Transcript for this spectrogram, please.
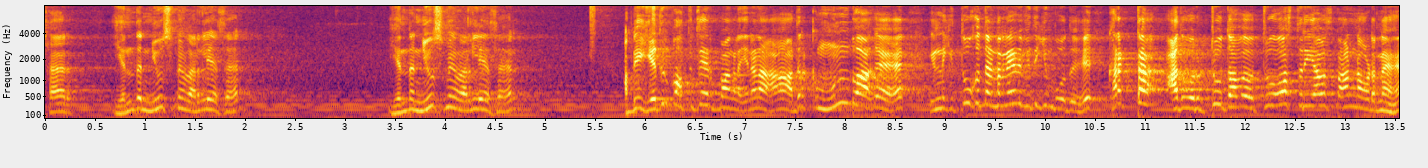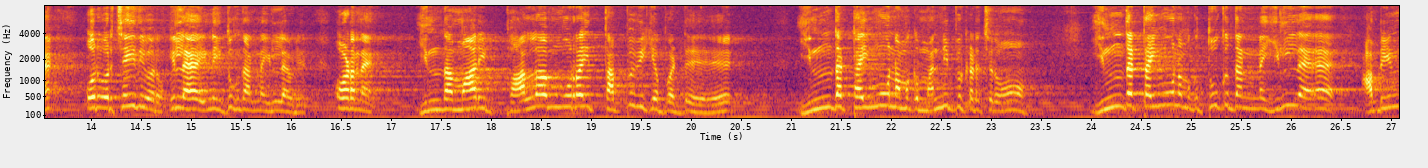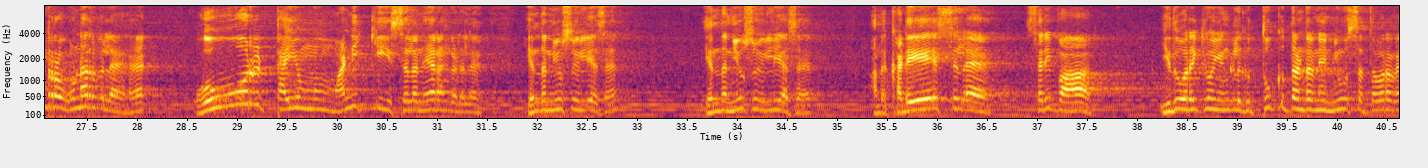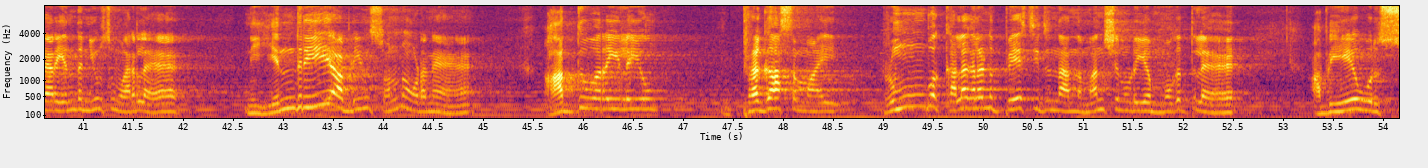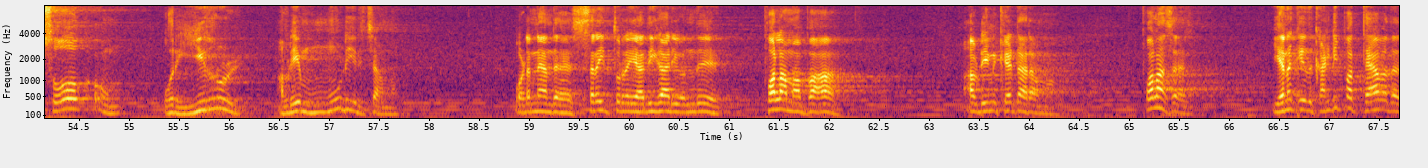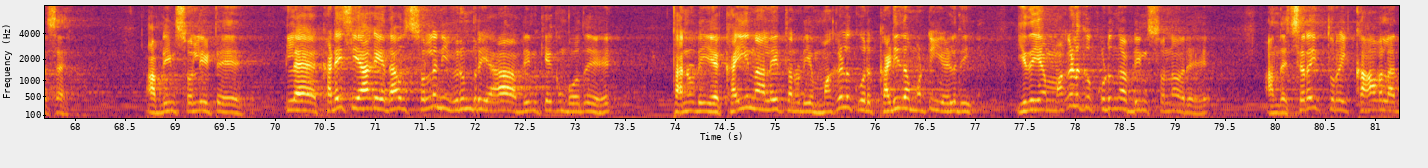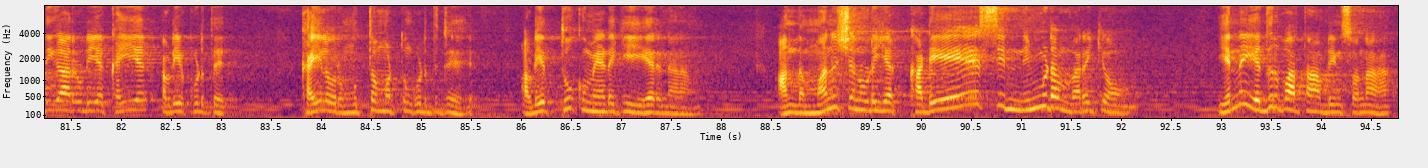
சார் எந்த நியூஸுமே வரலையா சார்? எந்த நியூஸுமே வரலையா சார்? அப்படியே எதிர்பார்த்துட்டே இருப்பாங்களே. என்னன்னா அதற்கு முன்பாக இன்னைக்கு தூக்கு தண்டனை விதிக்கும் போது கரெக்டாக அது ஒரு டூ தவ டூ ஹவர்ஸ் த்ரீ ஹவர்ஸ் தாண்டின உடனே ஒரு ஒரு செய்தி வரும். இல்லை இன்னைக்கு தூக்கு தண்டனை இல்லை அப்படின்னு. உடனே இந்த மாதிரி பல முறை தப்புவிக்கப்பட்டு இந்த டைமும் நமக்கு மன்னிப்பு கிடைச்சிரும். இந்த டைமும் நமக்கு தூக்கு தண்டனை இல்லை அப்படின்ற உணர்வில் ஒவ்வொரு டைமும் மணிக்கு சில நேரங்களில் எந்த நியூஸும் இல்லையா சார் எந்த நியூஸும் இல்லையா சார் அந்த கடைசியில் சரிப்பா இது வரைக்கும் எங்களுக்கு தூக்கு தண்டனை நியூஸை தவிர வேற எந்த நியூஸும் வரல. நீ எந்திரி அப்படின்னு சொன்ன உடனே அதுவரையிலையும் பிரகாசமாய் ரொம்ப கலகலன்னு பேசிட்டு இருந்த அந்த மனுஷனுடைய முகத்தில் அப்படியே ஒரு சோகம் ஒரு இருள் அப்படியே மூடிருச்சாமா. உடனே அந்த சிறைத்துறை அதிகாரி வந்து போலாமாப்பா? அப்படின்னு கேட்டாராமா. போகலாம் சார். எனக்கு இது கண்டிப்பாக தேவைதான் சார். அப்படின்னு சொல்லிட்டு இல்லை கடைசியாக ஏதாவது சொல்ல நீ விரும்புறியா? அப்படின்னு கேட்கும்போது தன்னுடைய கையினாலே தன்னுடைய மகளுக்கு ஒரு கடிதம் மட்டும் எழுதி இதை என் மகளுக்கு கொடுங்க அப்படின்னு சொன்னவர் அந்த சிறைத்துறை காவல் அதிகாரியுடைய கையை அப்படியே கொடுத்து கையில் ஒரு முத்தம் மட்டும் கொடுத்துட்டு அப்படியே தூக்கு மேடைக்கு ஏறினாராம். அந்த மனுஷனுடைய கடைசி நிமிடம் வரைக்கும் என்ன எதிர்பார்த்தான் அப்படின்னு சொன்னால்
